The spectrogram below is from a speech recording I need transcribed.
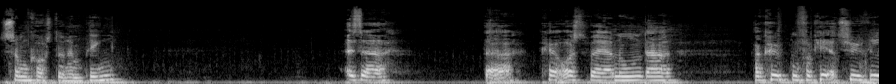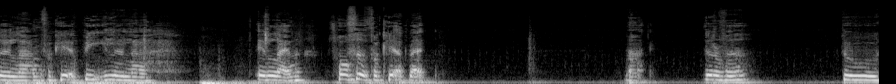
som koster dem penge. Altså, der kan også være nogen, der har købt en forkert cykel, eller en forkert bil, eller et eller andet. Truffet et forkert valg. Nej, ved du hvad? Du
